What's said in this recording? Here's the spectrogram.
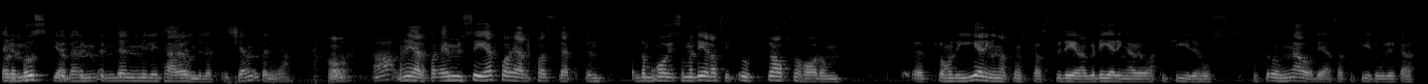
Eller MUST ja, den, den militära underrättelsetjänsten ja. Ja. Ja, Men i alla fall, MUCF har i alla fall släppt en, eller de har ju som en del av sitt uppdrag så har de eh, från regeringen att de ska studera värderingar och attityder hos, hos unga och deras attityder till olika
